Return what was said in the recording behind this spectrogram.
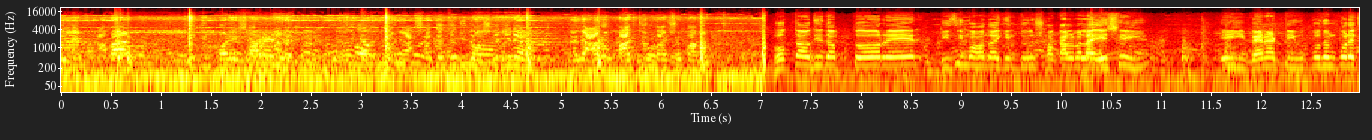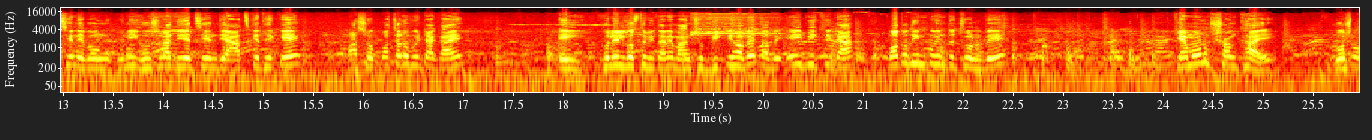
দিলেন আবার দুদিন পরে এসে আবার মানে একসাথে যদি দশ কেজি নেন, তাহলে আরও পাঁচজন মাংস পাবেন। ভোক্তা অধিদপ্তরের ডিজি মহোদয় কিন্তু সকালবেলা এসেই এই ব্যানারটি উদ্বোধন করেছেন এবং উনি ঘোষণা দিয়েছেন যে আজকে থেকে পাঁচশো পঁচানব্বই টাকায় এই খলিল গোস্ত বিতানে মাংস বিক্রি হবে তবে এই বিক্রিটা কতদিন পর্যন্ত চলবে? কেমন সংখ্যায় গোস্ত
